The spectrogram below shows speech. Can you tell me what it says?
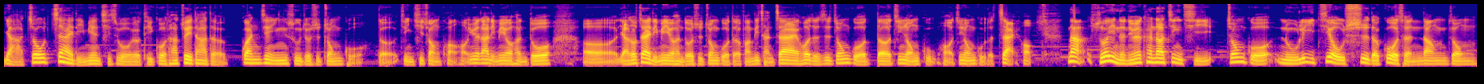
亚洲债里面，其实我有提过，它最大的关键因素就是中国的景气状况哈，因为它里面有很多呃亚洲债里面有很多是中国的房地产债或者是中国的金融股哈，金融股的债哈。那所以呢，你会看到近期中国努力救市的过程当中，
